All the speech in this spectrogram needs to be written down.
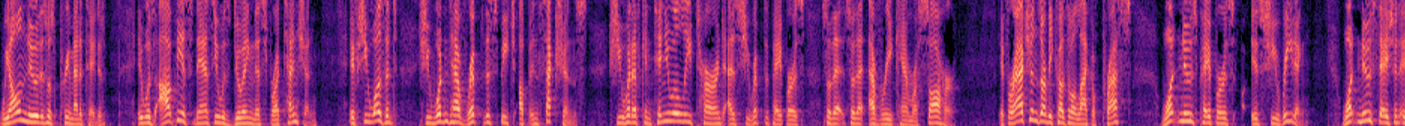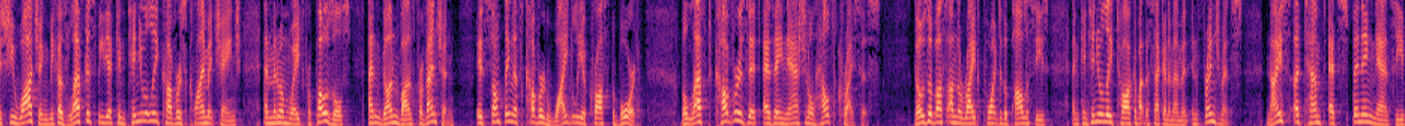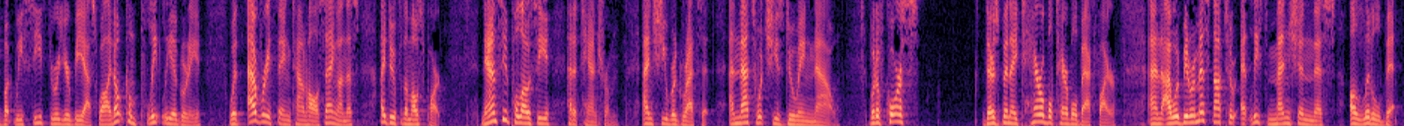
We all knew this was premeditated. It was obvious Nancy was doing this for attention. If she wasn't, she wouldn't have ripped the speech up in sections she would have continually turned as she ripped the papers so that, so that every camera saw her. If her actions are because of a lack of press, what newspapers is she reading? What news station is she watching because leftist media continually covers climate change and minimum wage proposals and gun violence prevention is something that's covered widely across the board. The left covers it as a national health crisis. Those of us on the right point to the policies and continually talk about the Second Amendment infringements. Nice attempt at spinning, Nancy, but we see through your BS. While I don't completely agree with everything Town Hall is saying on this, I do for the most part. Nancy Pelosi had a tantrum and she regrets it. And that's what she's doing now. But of course, there's been a terrible, terrible backfire. And I would be remiss not to at least mention this a little bit.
